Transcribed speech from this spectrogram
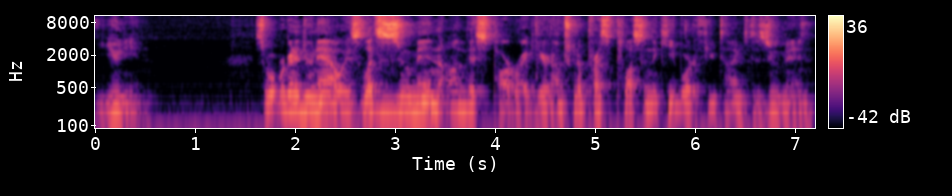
union. So what we're going to do now is let's zoom in on this part right here. And I'm just going to press plus in the keyboard a few times to zoom in.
